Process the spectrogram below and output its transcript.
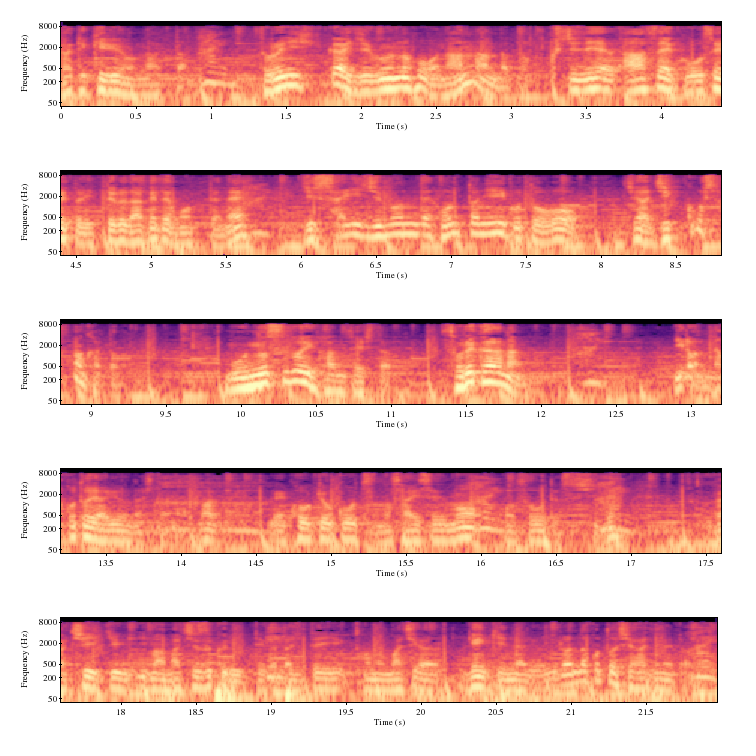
ができるようになった、はい。それに引き換え自分の方は何なんだと。口でああせいこうせいと言ってるだけでもってね、実際に自分で本当にいいことをじゃあ実行したのかと。ものすごい反省した。それからなの。はい。いろんなことをやるような人。が、まあ、公共交通の再生もはい。そうですしね、はい。それから地域、今、街づくりっていう形で、この街が元気になるようにいろんなことをし始めたの、はい。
